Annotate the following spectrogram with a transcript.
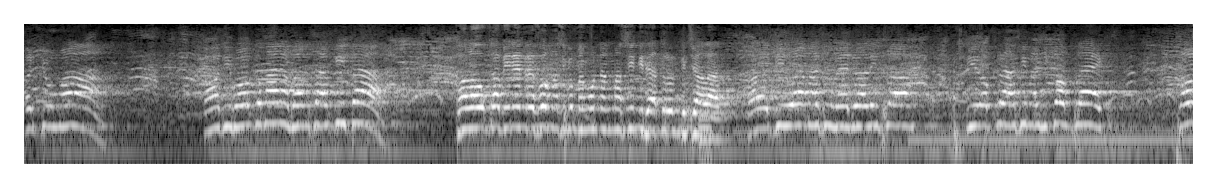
Percuma. Mau dibawa kemana bangsa kita? Kalau kabinet reformasi pembangunan masih tidak turun ke jalan. Kalau jiwa masih federalisme, birokrasi masih kompleks. So,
